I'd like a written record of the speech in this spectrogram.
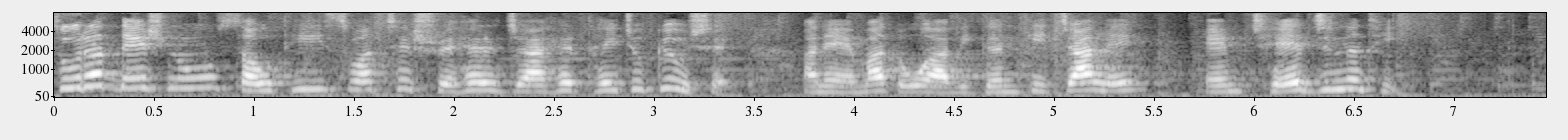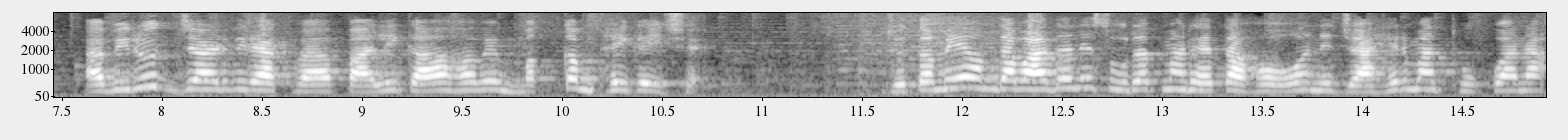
સુરત દેશનું સૌથી સ્વચ્છ શહેર જાહેર થઈ ચૂક્યું છે. અને એમાં તો આવી ગંદકી ચાલે એમ છે જ નથી. આ વિરુદ્ધ જાળવી રાખવા પાલિકા હવે મક્કમ થઈ ગઈ છે. જો તમે અમદાવાદ અને સુરતમાં રહેતા હો અને જાહેરમાં થૂકવાના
